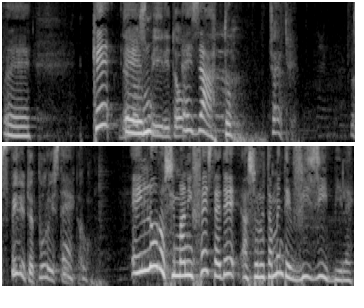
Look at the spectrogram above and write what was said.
eh, che... Dello eh, spirito? Esatto, Certo. Lo spirito è puro istinto. ecco. E in loro si manifesta ed è assolutamente visibile,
